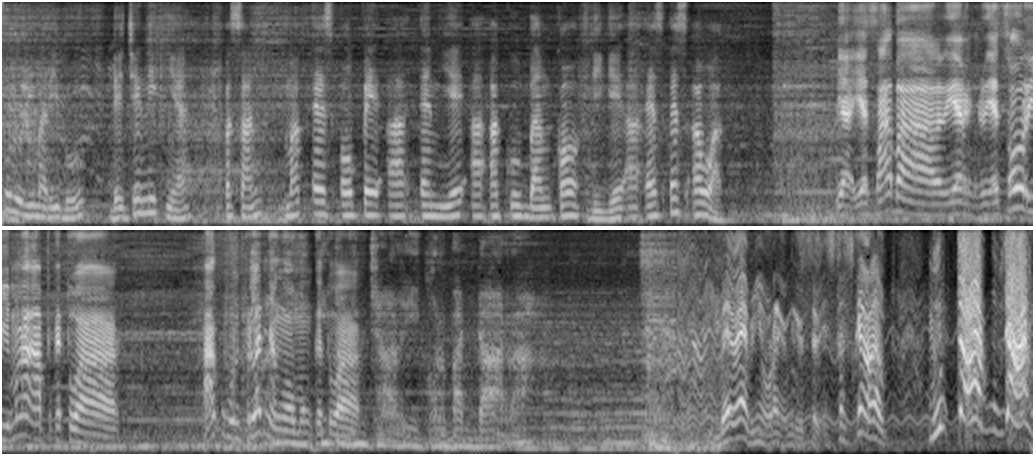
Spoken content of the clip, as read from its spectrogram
25.000 DC nicknya pesan Mak S O P A N Y A aku Bangko di GASS awak Ya, ya sabar, ya, ya sorry, maaf ketua. Aku pun pelan yang ngomong Kita ketua. mencari korban darah. Bebek ini orang yang sekarang. Muntah, bujang.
